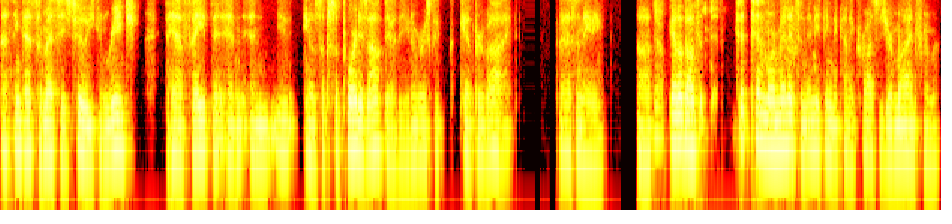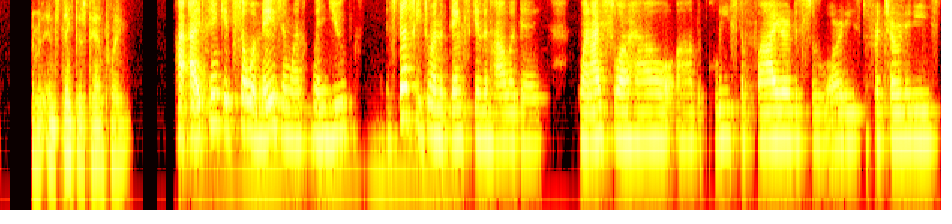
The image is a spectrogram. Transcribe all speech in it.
I think that's the message too. You can reach and have faith, and and you you know some support is out there. The universe can, can provide. Fascinating. Uh. We have about ten more minutes, and anything that kind of crosses your mind from from an instinctive standpoint. I, I think it's so amazing when when you, especially during the Thanksgiving holiday, when I saw how uh, the police, the fire, the sororities, the fraternities,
